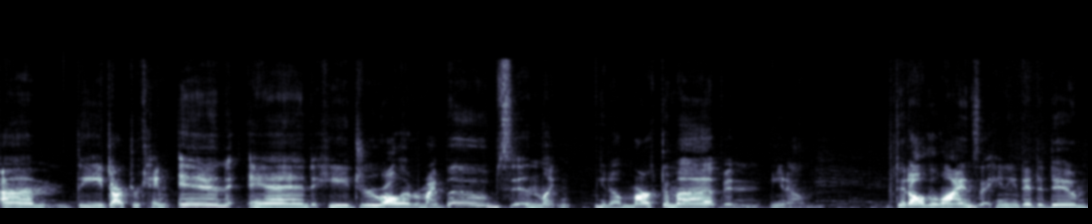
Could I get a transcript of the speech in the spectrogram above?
Um, the doctor came in and he drew all over my boobs and like, you know, marked them up and, you know, did all the lines that he needed to do.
